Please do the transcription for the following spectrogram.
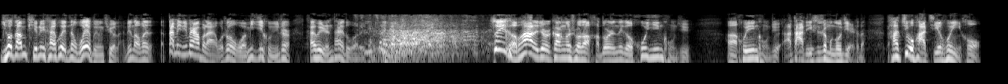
以后咱们频率开会，那我也不用去了。领导问大明你为啥不来？我说我密集恐惧症，开会人太多了。最可怕的就是刚刚说到，好多人那个婚姻恐惧。啊，婚姻恐惧啊！大迪是这么给我解释的，他就怕结婚以后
